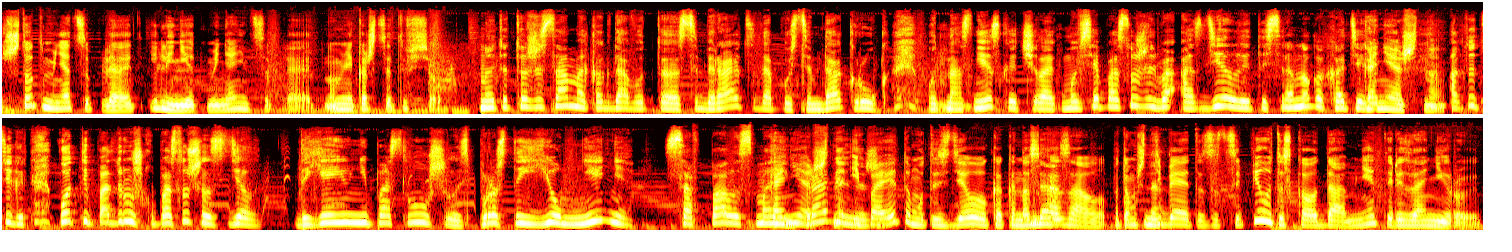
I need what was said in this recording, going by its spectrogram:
что-то меня цепляет или нет, меня не цепляет. Но мне кажется, это все. Но это то же самое, когда вот э, собираются, допустим, да, круг, вот нас несколько человек, мы все послушали бы, а сделали это все равно, как хотели. Конечно. А кто тебе говорит, вот ты подружку послушалась, сделала. Да я ее не послушалась, просто ее мнение совпало с моим, Конечно. правильно И же? поэтому ты сделала, как она Да. сказала. Потому что Да. тебя это зацепило, ты сказала, да, мне это резонирует.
